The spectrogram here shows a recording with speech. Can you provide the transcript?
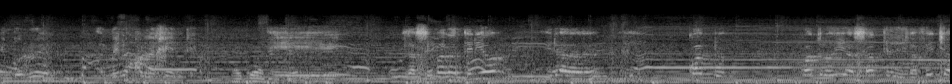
en volver, al menos con la gente. Eh, la semana anterior era cuatro, cuatro días antes de la fecha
